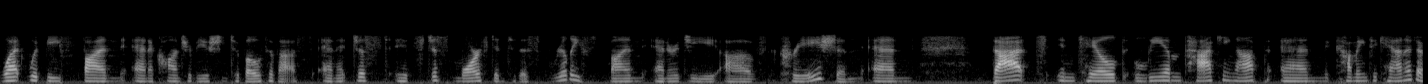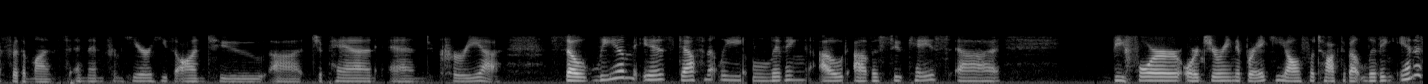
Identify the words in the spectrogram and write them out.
what would be fun and a contribution to both of us. And it just it's just morphed into this really fun energy of creation. And that entailed Liam packing up and coming to Canada for the month. And then from here he's on to uh, Japan and Korea. So Liam is definitely living out of a suitcase. Uh, before or during the break, he also talked about living in a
